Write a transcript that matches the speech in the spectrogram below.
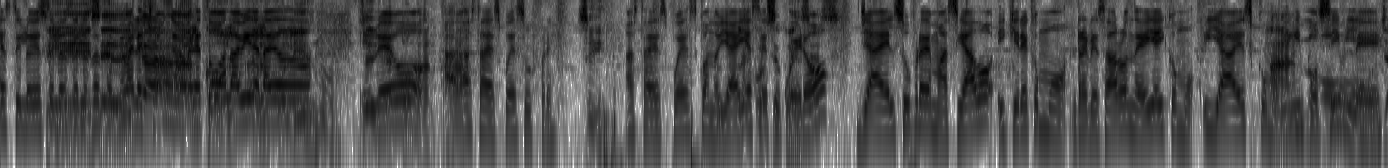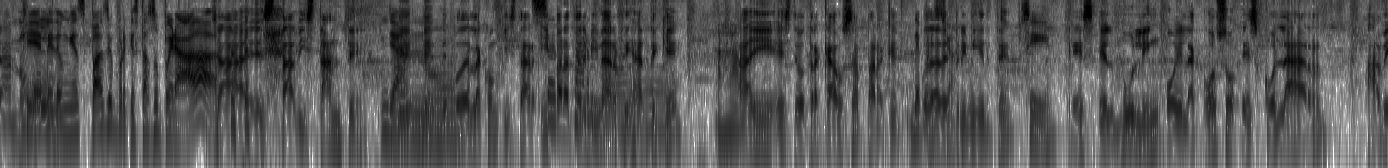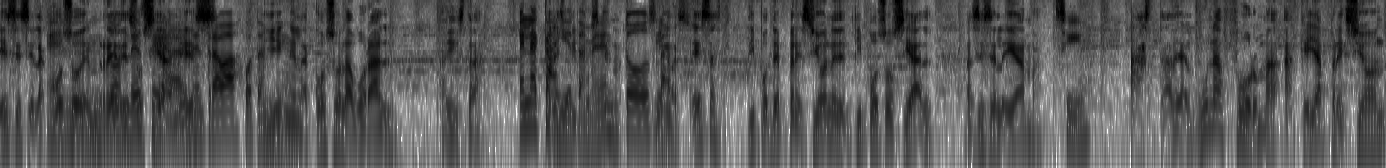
esto y lo esto y lo Sí, esto, lo esto, me vale chonga, me vale toda la vida, la Y luego tomar, hasta después sufre. Sí, Hasta después, cuando ya Las ella se superó, ya él sufre demasiado y quiere como regresar donde ella y como y ya es como Ah, bien no, imposible ya no. que le dé un espacio porque está superada. ya está distante Ya de, no. de poderla conquistar. y para terminar, fíjate que Ajá. hay este, otra causa para que pueda deprimirte. Sí. Es el bullying o el acoso escolar. A veces el acoso en, En redes donde sea, sociales. en el trabajo también. Y en el acoso laboral. Ahí está. En la calle tipos, también, en todos lados. Esos tipos de presiones de tipo social, así se le llama. Sí. hasta de alguna forma aquella presión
